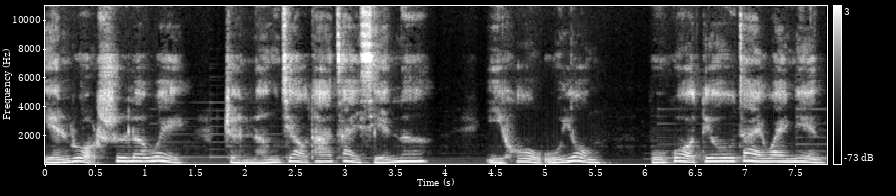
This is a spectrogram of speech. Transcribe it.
盐若失了味，怎能叫它再咸呢？以后无用，不过丢在外面，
